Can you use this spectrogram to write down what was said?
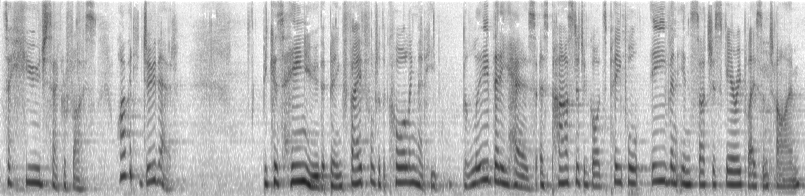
It's a huge sacrifice. Why would he do that? Because he knew that being faithful to the calling that he believed that he has as pastor to God's people, even in such a scary place and time,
